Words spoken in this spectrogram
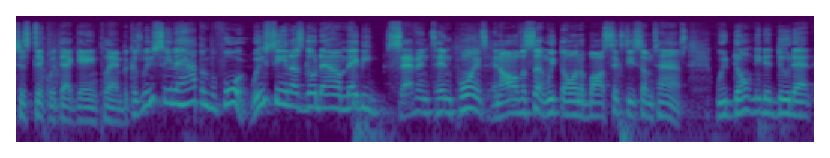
to stick with that game plan because we've seen it happen before. We've seen us go down maybe seven, ten points, and all of a sudden we throw throwing the ball 60 sometimes. We don't need to do that.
